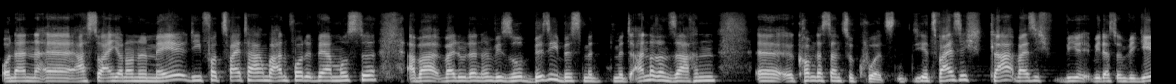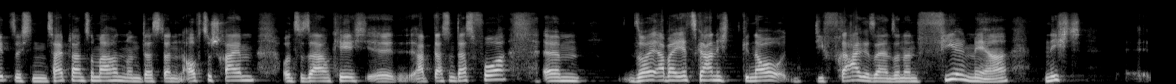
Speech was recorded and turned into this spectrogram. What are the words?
Und dann äh, hast du eigentlich auch noch eine Mail, die vor zwei Tagen beantwortet werden musste, aber weil du dann irgendwie so busy bist mit mit anderen Sachen, äh, kommt das dann zu kurz. Jetzt weiß ich, klar, weiß ich, wie, wie das irgendwie geht, sich einen Zeitplan zu machen und das dann aufzuschreiben und zu sagen, okay, ich äh, habe das und das vor. Ähm, soll aber jetzt gar nicht genau die Frage sein, sondern vielmehr nicht, äh,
